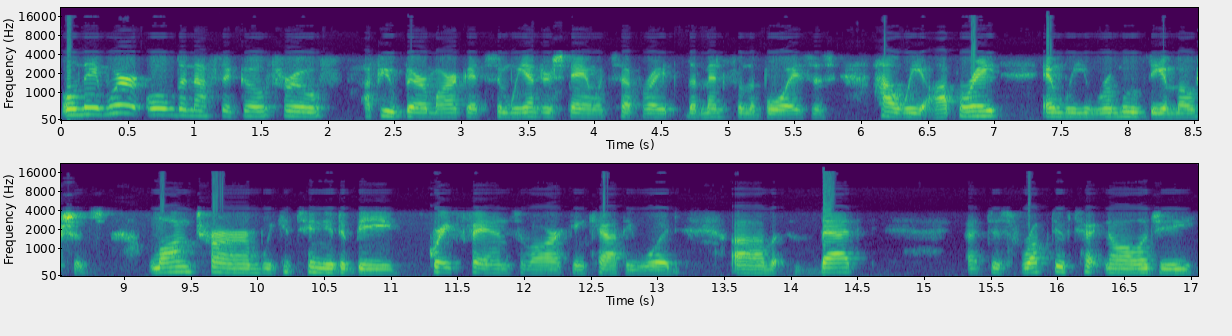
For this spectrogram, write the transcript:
Well, they were old enough to go through a few bear markets, and we understand what separates the men from the boys is how we operate, and we remove the emotions. Long term, we continue to be great fans of ARK and Cathie Wood. Um, that uh, disruptive technology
